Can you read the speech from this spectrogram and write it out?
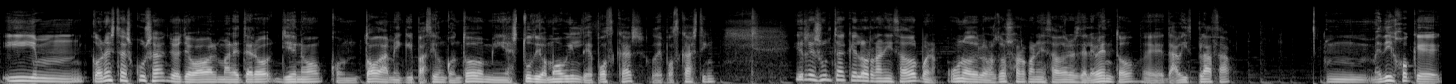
Y mm, con esta excusa yo llevaba el maletero lleno con toda mi equipación, con todo mi estudio móvil de podcast o de podcasting. Y resulta que el organizador, bueno, uno de los dos organizadores del evento, eh, David Plaza, Mm, me dijo que,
